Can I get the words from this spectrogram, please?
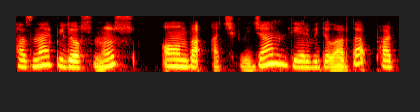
kazanabiliyorsunuz. Onu da açıklayacağım. Diğer videolarda part 2 gelirse. Burada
